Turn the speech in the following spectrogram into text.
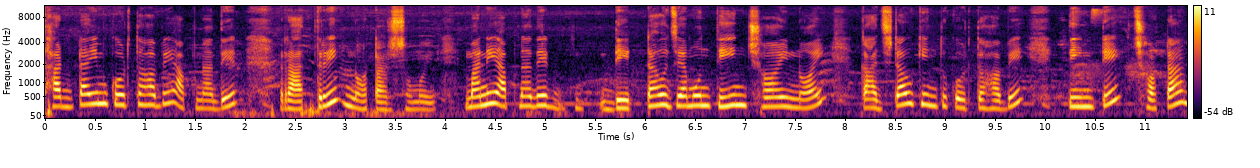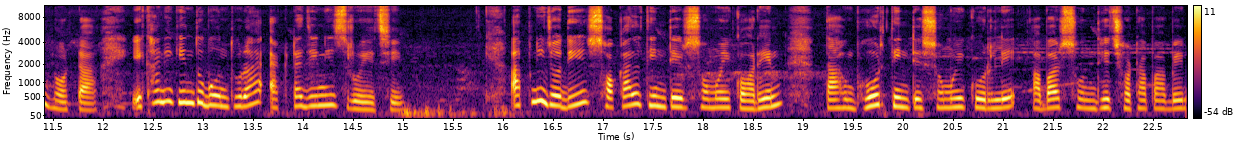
থার্ড টাইম করতে হবে আপনাদের রাত্রে নটার সময়। মানে আপনাদের ডেটটাও যেমন তিন, ছয়, নয়, কাজটাও কিন্তু করতে হবে তিনটে, ছটা, নটা। এখানে কিন্তু বন্ধুরা একটা জিনিস রয়েছে। আপনি যদি সকাল তিনটের সময় করেন তা ভোর তিনটের সময় করলে আবার সন্ধে ছটা পাবেন,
